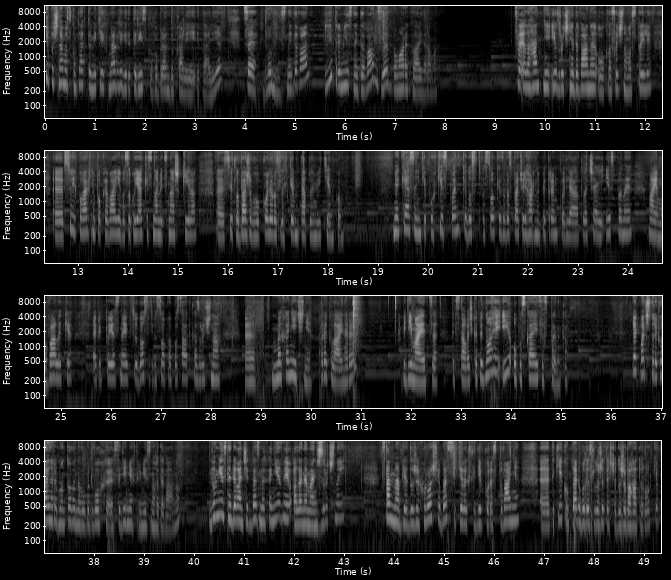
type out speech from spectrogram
І почнемо з комплекту м'яких меблів від італійського бренду Калія Італія. Це двомісний диван і тримісний диван з двома реклайнерами. Це елегантні і зручні дивани у класичному стилі. Е, Всю їх поверхню покриває високоякісна міцна шкіра е, світло-бежевого кольору з легким теплим відтінком. М'якесенькі, пухкі спинки, досить високі, забезпечують гарну підтримку для плечей і спини. Маємо валики е, під поясницю, досить висока посадка, зручна. Механічні реклайнери. Підіймається підставочка під ноги і опускається спинка. Як бачите, реклайнер вмонтовано в обидвох е, сидіннях тримісного дивану. Двомісний диванчик без механізмів, але не менш зручний. Стан меблів дуже хороший, без суттєвих слідів користування. Е, Такий комплект буде служити ще дуже багато років.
